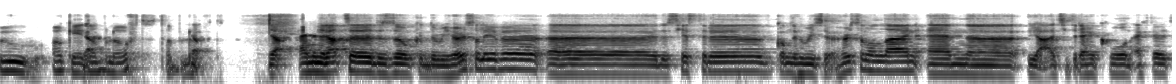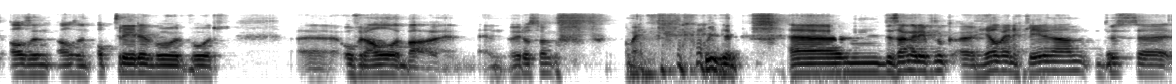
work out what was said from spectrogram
Oeh, oké, Ja. dat belooft. Dat belooft. Ja, en inderdaad, eh, dus ook de rehearsal even. Eh, dus gisteren kwam de rehearsal online en eh, ja, het ziet er eigenlijk gewoon echt uit als een, als een optreden voor, voor overal een Eurosong. Goeie zin. Ehm, de zanger heeft ook heel weinig kleren aan, dus het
